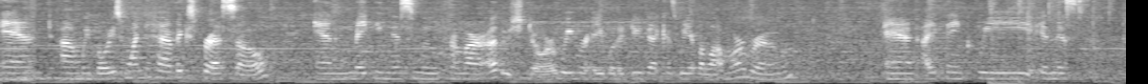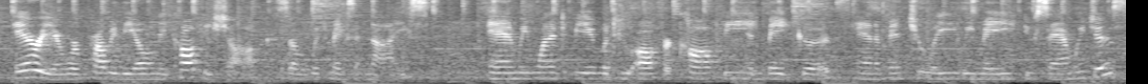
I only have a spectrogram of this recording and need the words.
and um, we've always wanted to have espresso. And making this move from our other store, we were able to do that because we have a lot more room. And I think we, in this area, we're probably the only coffee shop, so which makes it nice. And we wanted to be able to offer coffee and baked goods, and eventually we may do sandwiches.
